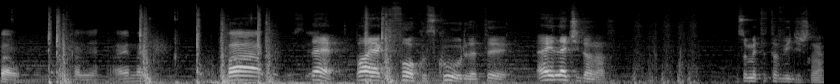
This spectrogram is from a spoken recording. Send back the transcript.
Pał, pewnie, a jednak... Fuck, fokusie. Te, pa jaki fokus, kurde, ty. Ej, leci do nas. W sumie ty to widzisz, nie?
